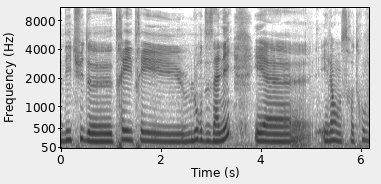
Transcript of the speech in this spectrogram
d'études très très lourdes années, et, et là on se retrouve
